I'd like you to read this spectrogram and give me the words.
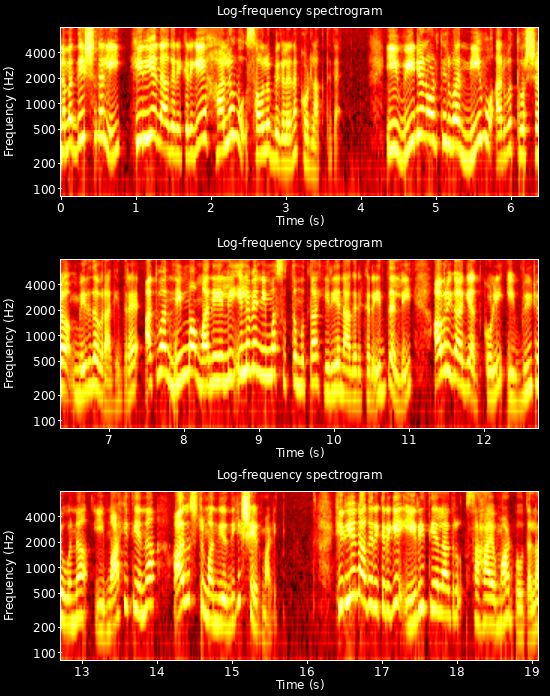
ನಮ್ಮ ದೇಶದಲ್ಲಿ ಹಿರಿಯ ನಾಗರಿಕರಿಗೆ ಹಲವು ಸೌಲಭ್ಯಗಳನ್ನು ಕೊಡಲಾಗ್ತಿದೆ. ಈ ವಿಡಿಯೋ ನೋಡ್ತಿರುವ ನೀವು ಅರವತ್ತು ವರ್ಷ ಮೀರಿದವರಾಗಿದ್ರೆ ಅಥವಾ ನಿಮ್ಮ ಮನೆಯಲ್ಲಿ ಇಲ್ಲವೇ ನಿಮ್ಮ ಸುತ್ತಮುತ್ತ ಹಿರಿಯ ನಾಗರಿಕರು ಇದ್ದಲ್ಲಿ ಅವರಿಗಾಗಿ ಅದ್ಕೊಳ್ಳಿ ಈ ವಿಡಿಯೋವನ್ನ, ಈ ಮಾಹಿತಿಯನ್ನ ಆದಷ್ಟು ಮಂದಿಯೊಂದಿಗೆ ಶೇರ್ ಮಾಡಿ. ಹಿರಿಯ ನಾಗರಿಕರಿಗೆ ಈ ರೀತಿಯಲ್ಲಾದರೂ ಸಹಾಯ ಮಾಡಬಹುದಲ್ಲ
